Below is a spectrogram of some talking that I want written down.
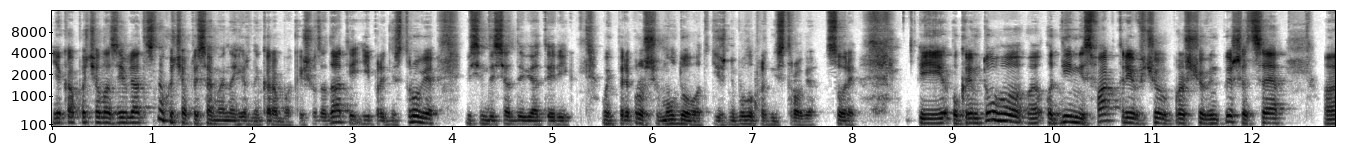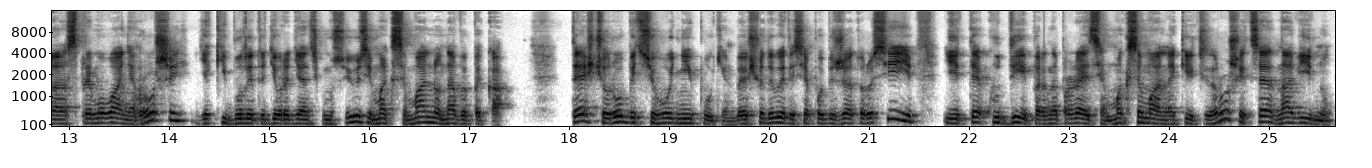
Яка почала з'являтися, ну хоча б той самий Нагірний Карабах, якщо задати, і Придністров'я, 89-й рік. Ой, перепрошую, Молдова, тоді ж не було Придністров'я, сорі. І окрім того, е, одним із факторів, що про що він пише, це е, спрямування грошей, які були тоді в радянському союзі, максимально на ВПК. Те, що робить сьогодні Путін. Бо якщо дивитися по бюджету Росії і те, куди перенаправляється максимальна кількість грошей, це на війну.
